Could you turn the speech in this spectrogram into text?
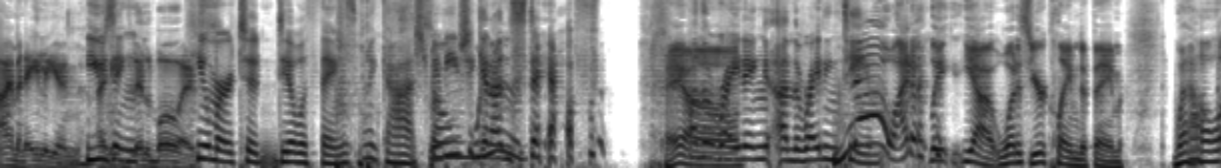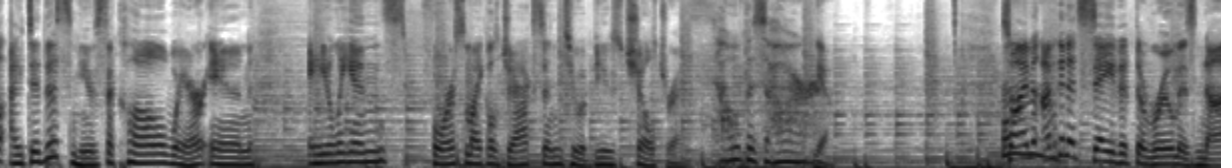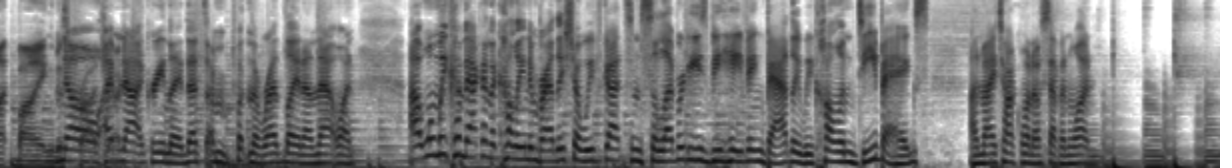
I'm an alien. using little boys humor to deal with things. My gosh, So maybe you should get on staff Hey, on the writing on the writing team. No, I don't. Like, yeah, what is your claim to fame? Well, I did this musical wherein aliens force Michael Jackson to abuse children. So bizarre. Yeah. So I'm I'm gonna say that the room is not buying this. no, project. I'm not green light. That's I'm putting the red light on that one. Uh, when we come back on the Colleen and Bradley show, we've got some celebrities behaving badly. We call them d bags on My Talk 1071.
